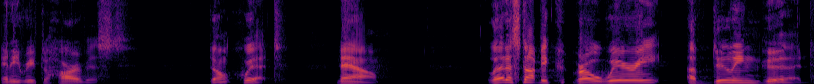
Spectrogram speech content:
and he reaped a harvest. Don't quit. Now, let us not be, grow weary of doing good.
